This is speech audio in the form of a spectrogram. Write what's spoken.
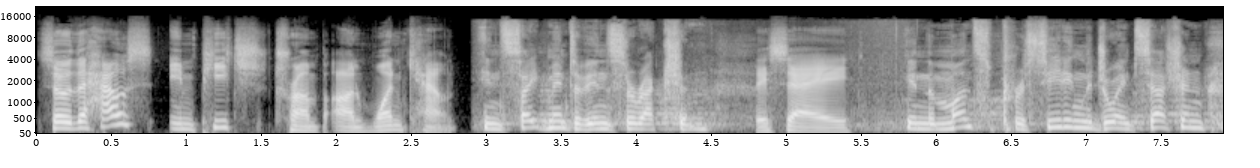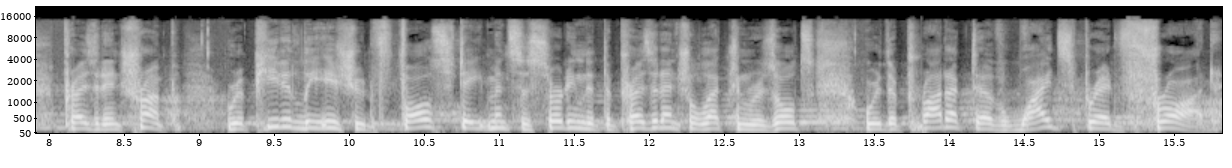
So the House impeached Trump on one count incitement of insurrection. They say in the months preceding the joint session, President Trump repeatedly issued false statements asserting that the presidential election results were the product of widespread fraud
